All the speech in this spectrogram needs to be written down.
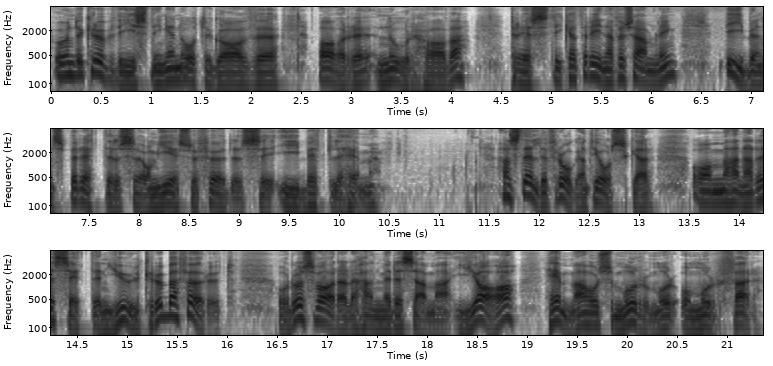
Under krubbvisningen återgav eh, Are Norhava, präst i Katarina församling, Bibelns berättelse om Jesu födelse i Betlehem. Han ställde frågan till Oskar om han hade sett en julkrubba förut och då svarade han med detsamma ja, hemma hos mormor och morfar.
